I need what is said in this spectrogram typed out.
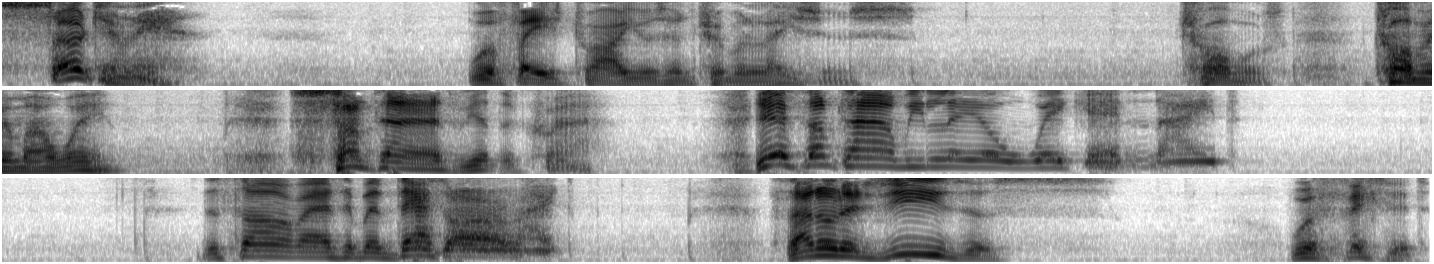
certainly will face trials and tribulations troubles, trouble in my way. Sometimes we have to cry. Yes, sometimes we lay awake at night. The songwriter said, but that's all right. So I know that Jesus will fix it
